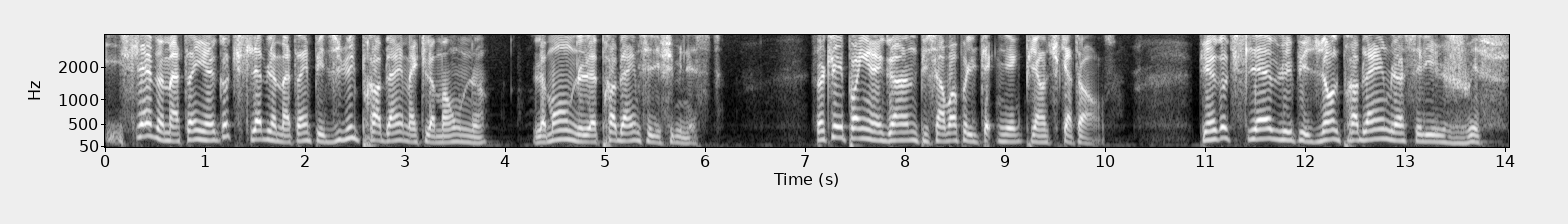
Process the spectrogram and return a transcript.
ils, se lèvent un matin, il y a un gars qui se lève le matin puis il dit, lui, le problème avec le monde, là, le monde, le problème, c'est les féministes. Fait que là, il pogne un gun, puis il s'en va à Polytechnique, puis en tue 14. Puis un gars qui se lève, lui, puis il dit, non, le problème, là, c'est les Juifs.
